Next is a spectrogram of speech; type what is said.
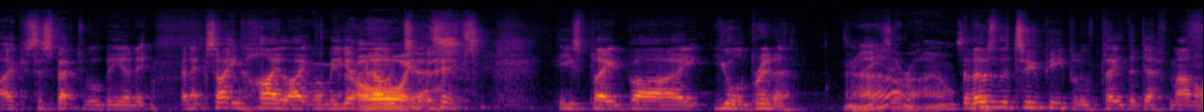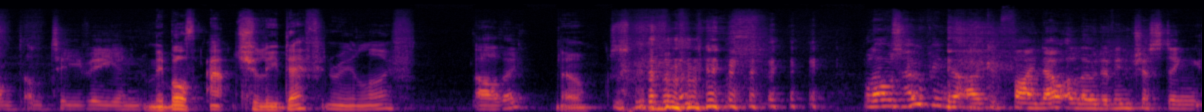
I suspect will be an, an exciting highlight when we get Oh, round to yes. it. He's played by Yul Brynner. Amazing. All right. So okay. those are the two people who've played the deaf man on, on TV, and And they're both actually deaf in real life? are they? No. Well, I was hoping that I could find out a load of interesting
